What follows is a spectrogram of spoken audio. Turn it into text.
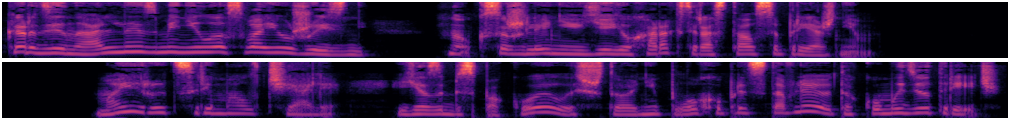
кардинально изменила свою жизнь, но, к сожалению, ее характер остался прежним. Мои рыцари молчали, и я забеспокоилась, что они плохо представляют, о ком идет речь.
